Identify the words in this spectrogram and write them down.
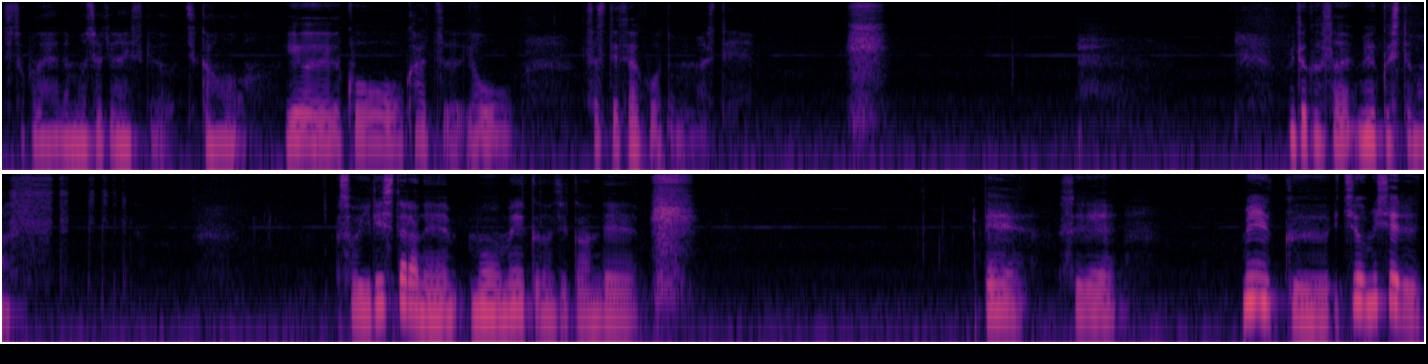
ちょっとこの辺で申し訳ないですけど時間を有効活用させていただこうと思いまして。見てください。メイクしてます。そう入りしたらねもうメイクの時間で。でそれでメイク一応ミシェル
